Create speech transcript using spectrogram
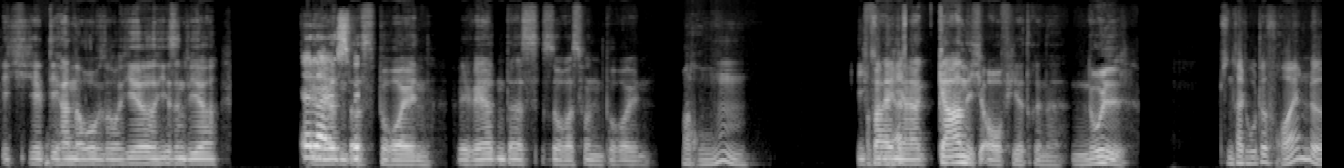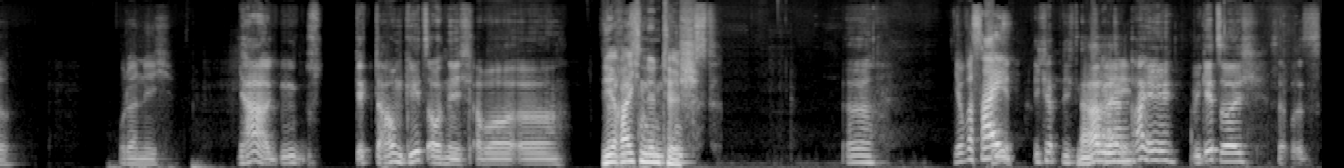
Ich heb die Hand nach oben, so, hier, hier sind wir. Wir Elias, werden das bereuen. Wir werden das sowas von bereuen. Warum? Die Also fallen ja gar nicht auf hier drinne. Null. Sind halt gute Freunde. Oder nicht? Ja, darum geht's auch nicht, aber. Äh, erreichen wenn den Tisch. Äh, Ja, was Hi. geht? ich hab nicht. Na, Hi, hi, wie geht's euch? Servus.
